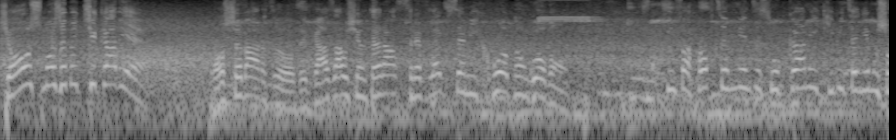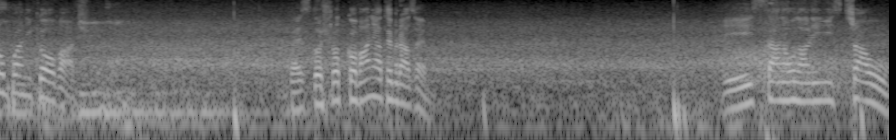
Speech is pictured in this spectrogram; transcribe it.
Wciąż może być ciekawie. Proszę bardzo, wykazał się teraz refleksem i chłodną głową. Z takim fachowcem między słupkami kibice nie muszą panikować. Bez dośrodkowania tym razem. I stanął na linii strzału.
